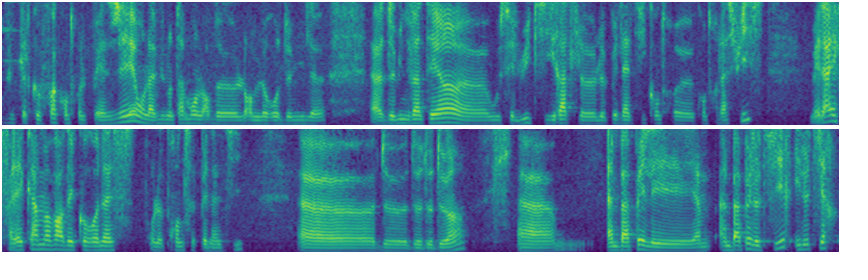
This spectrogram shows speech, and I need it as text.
vu quelques fois contre le PSG. On l'a vu notamment lors de lors de l'Euro 2021 euh, euh, où c'est lui qui rate le, le penalty contre contre la Suisse. Mais là, il fallait quand même avoir des coronesses pour le prendre ce penalty euh, de de de 2-1. Euh, Mbappé les Mbappé le tire. Il le tire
